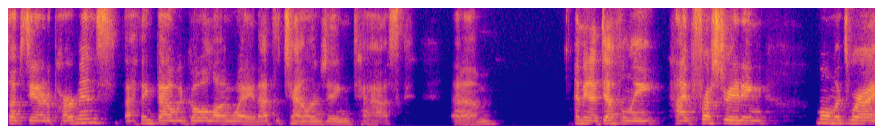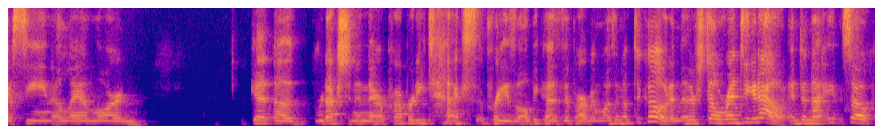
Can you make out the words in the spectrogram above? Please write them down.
substandard apartments, I think that would go a long way. That's a challenging task. Um, I mean, I've definitely had frustrating moments where I've seen a landlord get a reduction in their property tax appraisal because the apartment wasn't up to code and they're still renting it out and denying. So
